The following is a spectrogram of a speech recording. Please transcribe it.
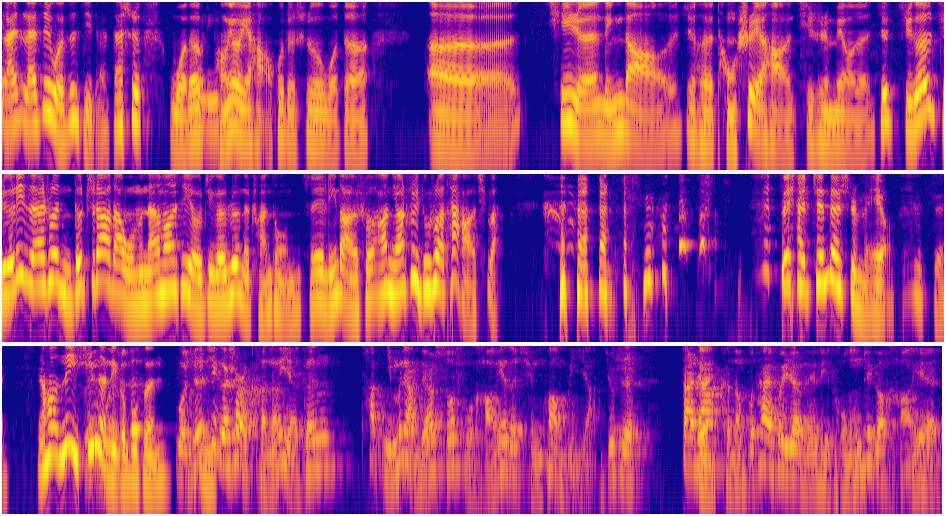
来来自于我自己的。但是我的朋友也好，或者说我的呃亲人、领导这个同事也好，其实是没有的。就举个举个例子来说，你都知道的，我们南方是有这个润的传统，所以领导说啊，你要出去读书了，太好了，去吧。所以还真的是没有对。然后内心的那个部分，我觉得这个事儿可能也跟他你们两边所处行业的情况不一样，就是。大家可能不太会认为李彤这个行业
